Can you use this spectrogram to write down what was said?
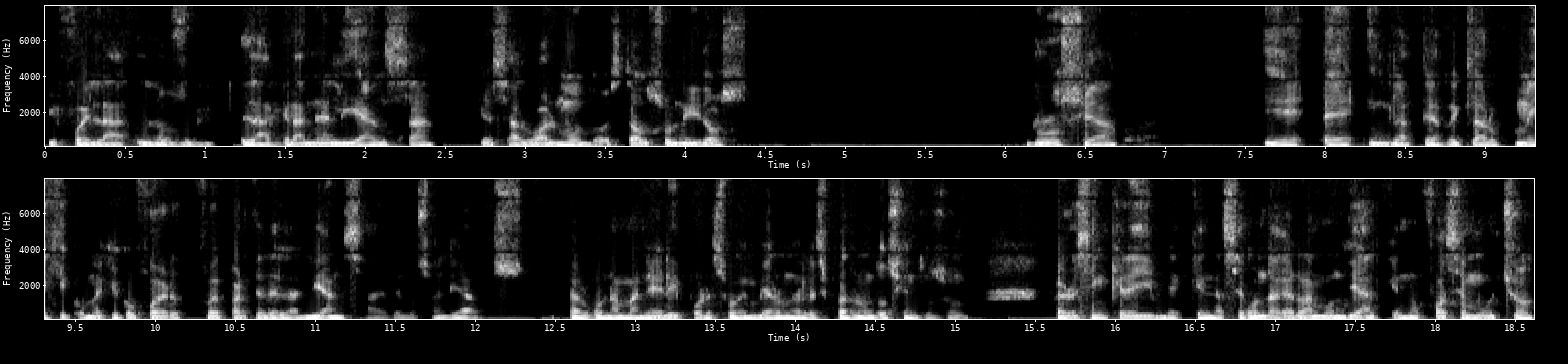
y fue la, la gran alianza que salvó al mundo, Estados Unidos, Rusia e Inglaterra. Y claro, México, México fue, fue parte de la alianza, eh, de los aliados, de alguna manera, y por eso enviaron el Escuadrón 201. Pero es increíble que en la Segunda Guerra Mundial, que no fue hace mucho,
